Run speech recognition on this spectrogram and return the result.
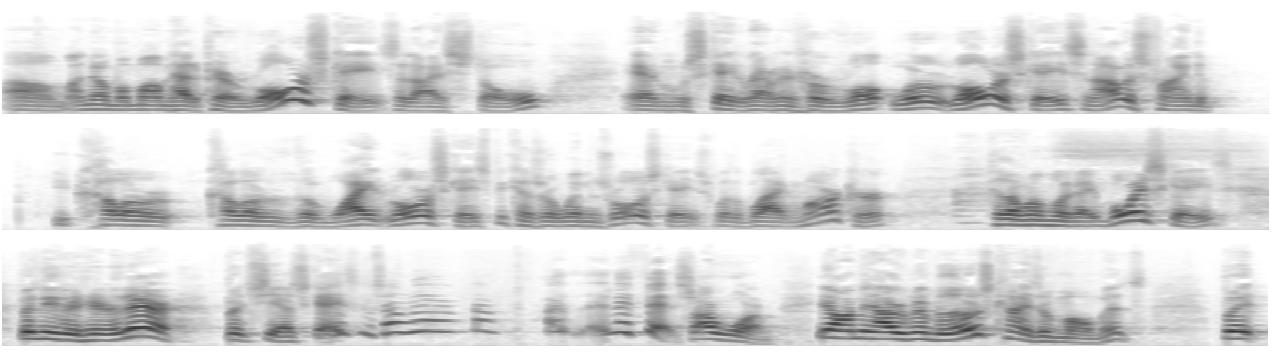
Um, I know my mom had a pair of roller skates that I stole and was skating around in her ro- roller skates, and I was trying to color color the white roller skates because they're women's roller skates with a black marker. because I want them to look like boy skates, but neither here nor there. But she has skates, and so yeah, and they fit, so I wore them. You know, I mean, I remember those kinds of moments, but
